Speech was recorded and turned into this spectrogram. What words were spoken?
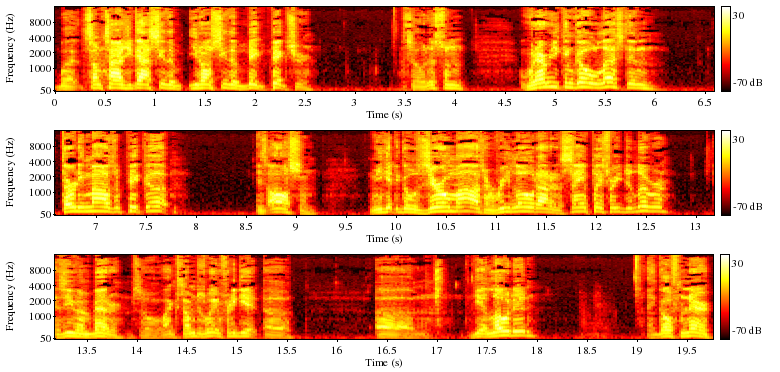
but sometimes you got to see the, you don't see the big picture. So this one, whenever you can go less than 30 miles to pick up is awesome. When you get to go zero miles and reload out of the same place where you deliver, it's even better. So like said, I'm just waiting for to get, uh, um, get loaded and go from there.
